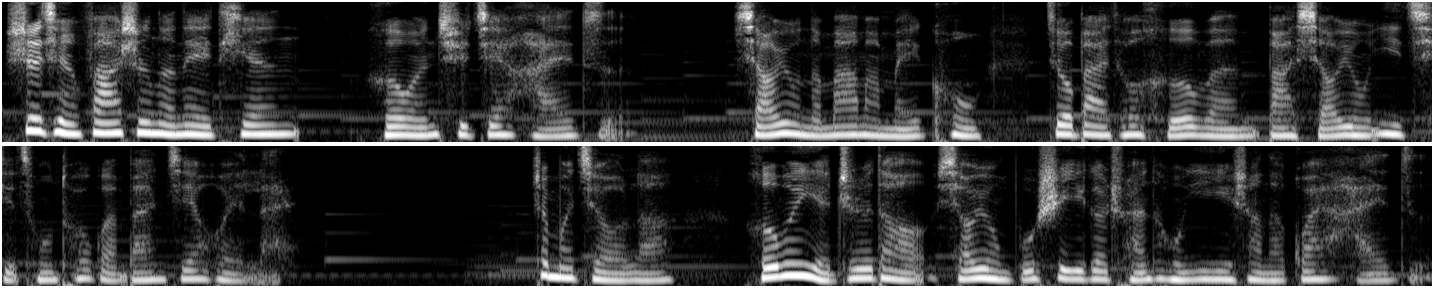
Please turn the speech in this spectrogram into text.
事情发生的那天，何文去接孩子，小勇的妈妈没空，就拜托何文把小勇一起从托管班接回来。这么久了，何文也知道小勇不是一个传统意义上的乖孩子，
